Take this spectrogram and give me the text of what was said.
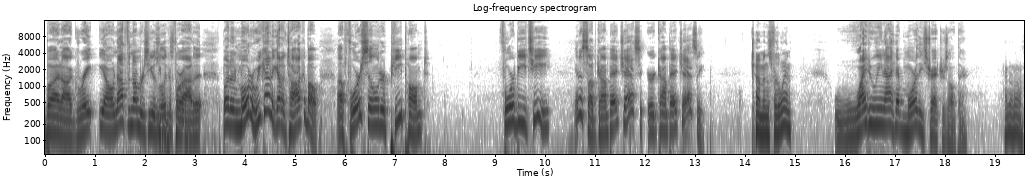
But uh, great, you know, not the numbers he was been looking for out of it, but in motor, we kind of got to talk about a four-cylinder P-pumped 4BT in a subcompact chassis or compact chassis. Cummins for the win. Why do we not have more of these tractors out there? I don't know.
